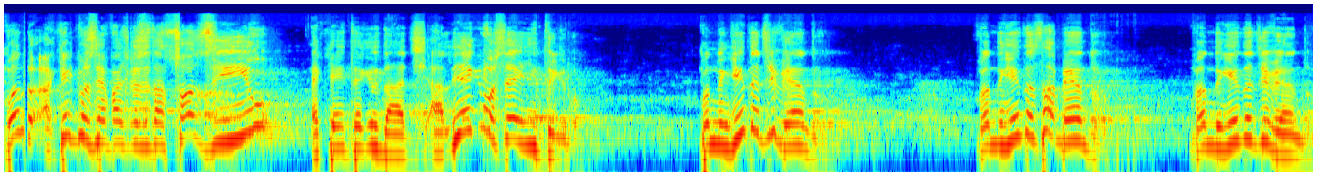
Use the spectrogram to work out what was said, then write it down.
Quando aquilo que você faz quando você está sozinho é que é integridade. Ali é que você é íntegro. Quando ninguém está te vendo. Quando ninguém está sabendo. Quando ninguém está te vendo.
